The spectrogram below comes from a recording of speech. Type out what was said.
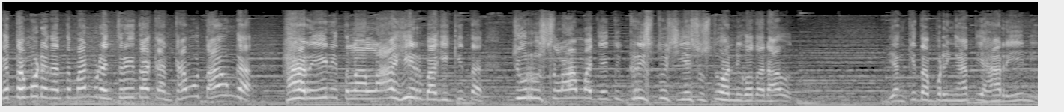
ketemu dengan temanmu dan ceritakan, kamu tahu nggak hari ini telah lahir bagi kita juru selamat yaitu Kristus Yesus Tuhan di kota Daud. Yang kita peringati hari ini.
